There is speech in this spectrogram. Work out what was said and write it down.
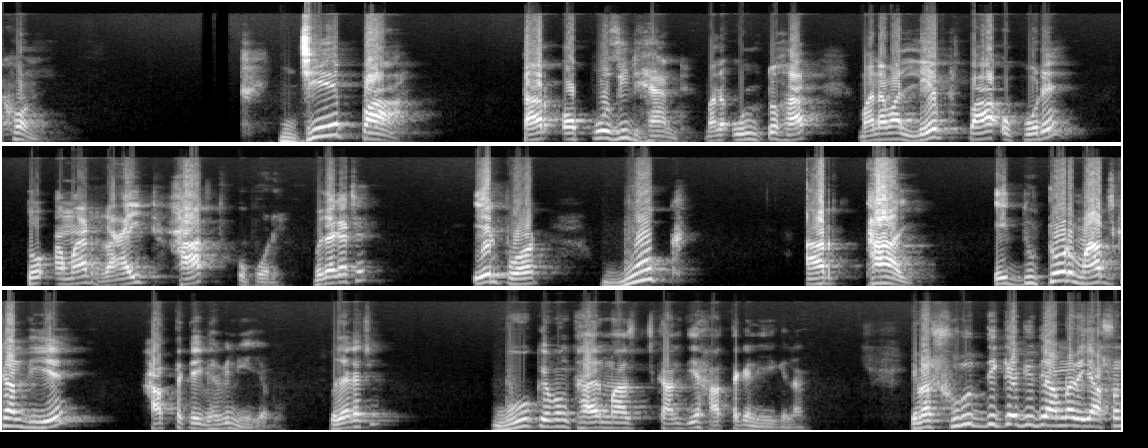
এখন যে পা তার অপোজিট হ্যান্ড মানে উল্টো হাত মানে আমার লেফট পা উপরে, তো আমার রাইট হাত উপরে। বোঝা গেছে? এরপর বুক আর থাই, এই দুটোর মাঝখান দিয়ে হাতটাকে এইভাবে নিয়ে যাব। বোঝা গেছে? বুক এবং থায়ের মাঝখান দিয়ে হাতটাকে নিয়ে গেলাম। এবার শুরুর দিকে যদি আপনার এই আসন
